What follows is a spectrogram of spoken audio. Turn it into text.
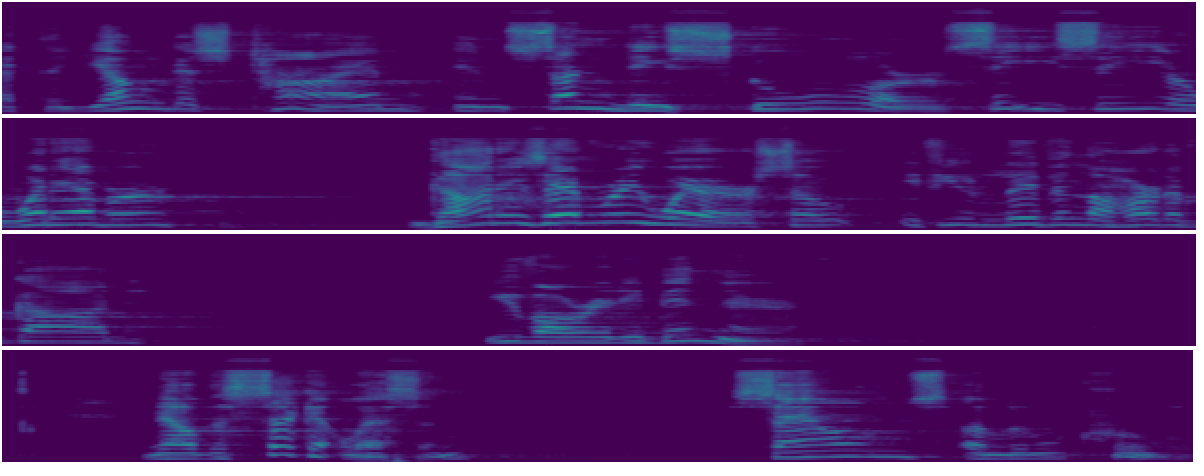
at the youngest time in Sunday school or CEC or whatever, God is everywhere. So if you live in the heart of God, you've already been there. Now, the second lesson sounds a little cruel.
